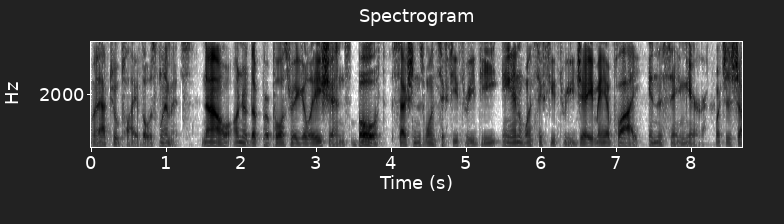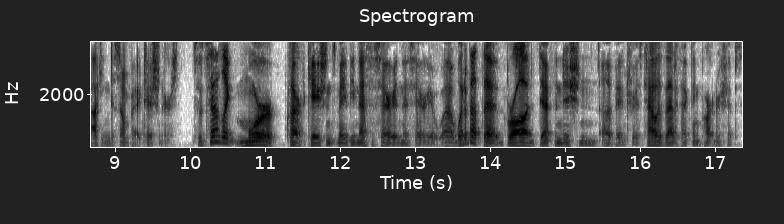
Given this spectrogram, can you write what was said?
would have to apply those limits. Now, under the proposed regulations, both sections 163D and 163J may apply in the same year, which is shocking to some practitioners. So it sounds like more clarifications may be necessary in this area. Uh, what about the broad definition of interest? How is that affecting partnerships?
